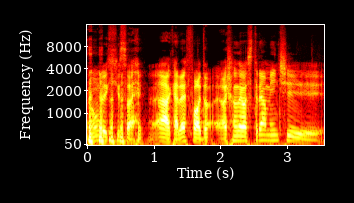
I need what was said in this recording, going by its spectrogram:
Vamos ver o que, que sai. Ah, cara, é foda. Eu acho um negócio extremamente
